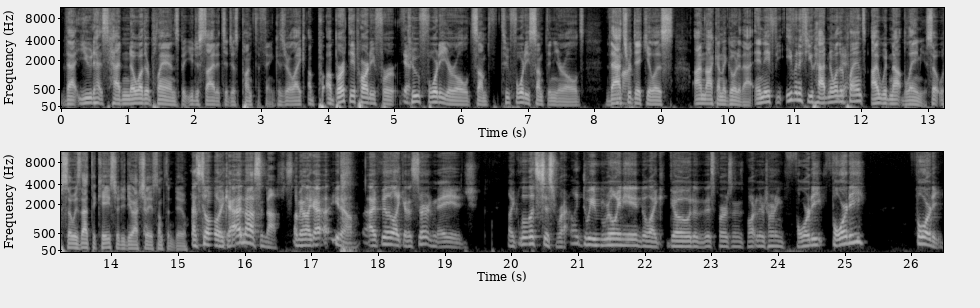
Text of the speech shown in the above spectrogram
that you has had no other plans, but you decided to just punt the thing because you're like a, a birthday party for Yeah. two 40 year olds, some two 40 something year olds. That's ridiculous. I'm not going to go to that. And if even if you had no other Yeah. plans, I would not blame you. So so is that the case, or did you actually have something to do? That's totally okay. Enough's enough. I mean, like, I, you know, I feel like at a certain age, like, let's just, like, do we really need to, like, go to this person's party? They're turning 40, 40, 40.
